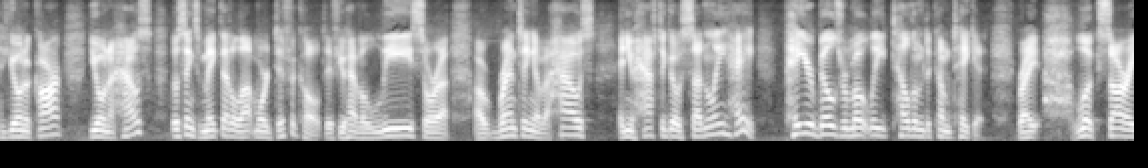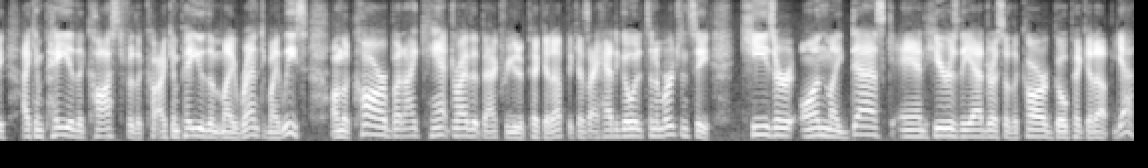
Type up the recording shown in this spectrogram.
You own a car, you own a house, those things make that a lot more difficult. If you have a lease or a, a renting of a house and you have to go suddenly, hey, pay your bills remotely, tell them to come take it, right? Look, sorry, I can pay you the cost for the car. I can pay you the, my rent, my lease on the car, but I can't drive it back for you to pick it up because I had to go. It's an emergency. Keys are on my desk and here's the address of the car. Go pick it up. Yeah,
